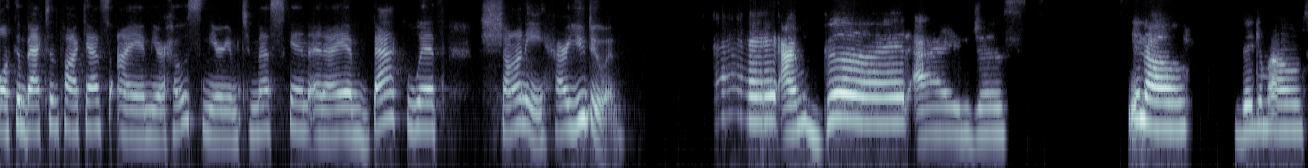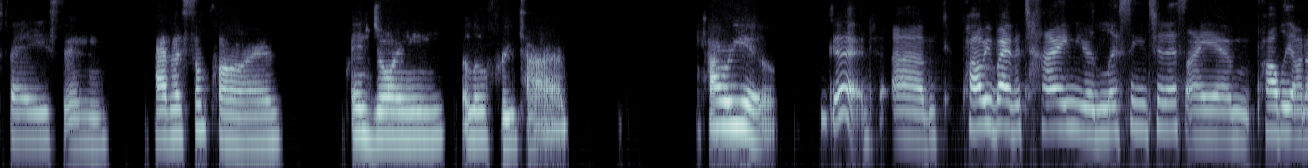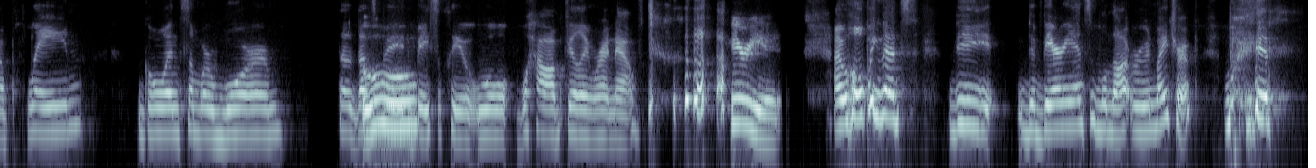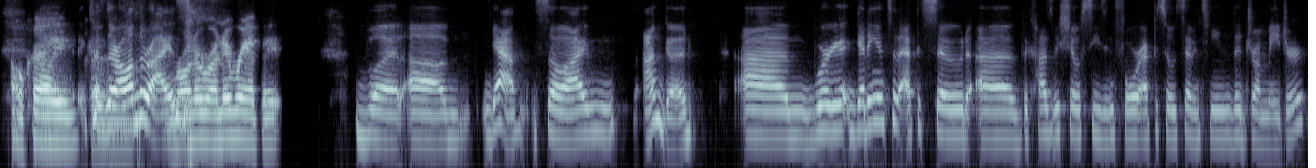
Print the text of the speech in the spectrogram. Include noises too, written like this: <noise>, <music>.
Welcome back to the podcast. I am your host, Miriam Temeskin, and I am back with Shawnee. How are you doing? Hey, I'm good. I'm just, you know, digging my own space and having some fun, enjoying a little free time. How are you? Good. Um, probably by the time you're listening to this, I am probably on a plane going somewhere warm. That, that's Ooh. basically how I'm feeling right now. <laughs> Period. I'm hoping that the the variants will not ruin my trip, <laughs> okay, because uh, they're on the rise. Running, running rampant. But um, yeah, so I'm I'm good. Um, we're getting into the episode of The Cosby Show season four, episode 17, The Drum Major.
